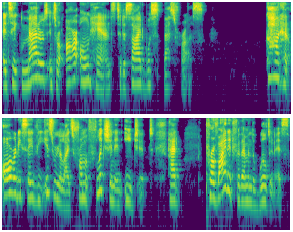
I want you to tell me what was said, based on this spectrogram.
and take matters into our own hands to decide what's best for us? God had already saved the Israelites from affliction in Egypt, had provided for them in the wilderness.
